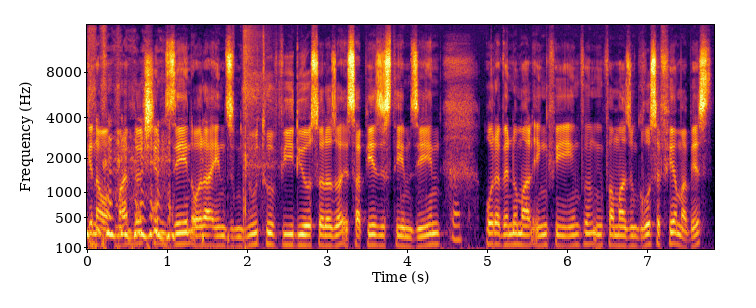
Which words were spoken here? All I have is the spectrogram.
genau auf meinem Bildschirm sehen oder in so YouTube-Videos oder so SAP-System sehen. Gut. Oder wenn du mal irgendwie irgendwann irgendwann mal so eine große Firma bist,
